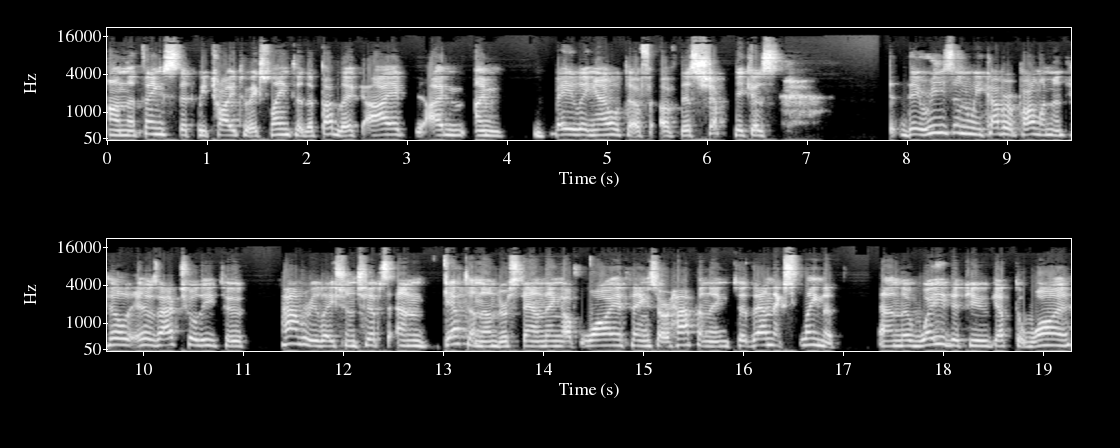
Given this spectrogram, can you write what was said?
on the things that we try to explain to the public, I I'm I'm bailing out of, of this ship because the reason we cover Parliament Hill is actually to have relationships and get an understanding of why things are happening to then explain it. And the way that you get to why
